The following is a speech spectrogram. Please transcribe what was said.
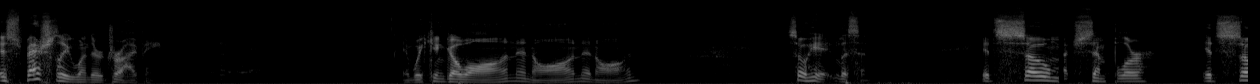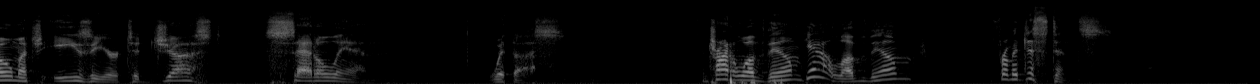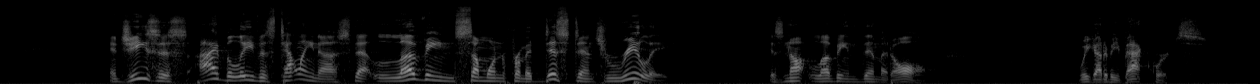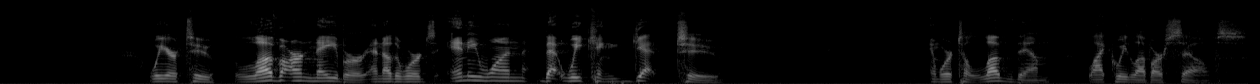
Especially when they're driving. And we can go on and on and on. So, here, listen. It's so much simpler. It's so much easier to just settle in with us and try to love them. Yeah, love them. from a distance. And Jesus, I believe, is telling us that loving someone from a distance really is not loving them at all. We got to be backwards. We are to love our neighbor, in other words, anyone that we can get to. And we're to love them like we love ourselves.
